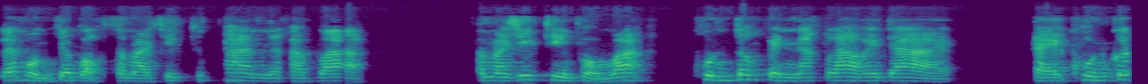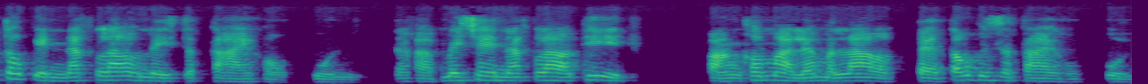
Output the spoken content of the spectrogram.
และผมจะบอกสมาชิกทุกท่านนะครับว่า สมาชิกทีมผมว่าคุณต้องเป็นนักเล่าให้ได้ แต่คุณก็ต้องเป็นนักเล่าในสไตล์ของคุณนะครับ ไม่ใช่นักเล่าที่ฟังเข้ามาแล้วมาเล่า แต่ต้องเป็นสไตล์ของคุณ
